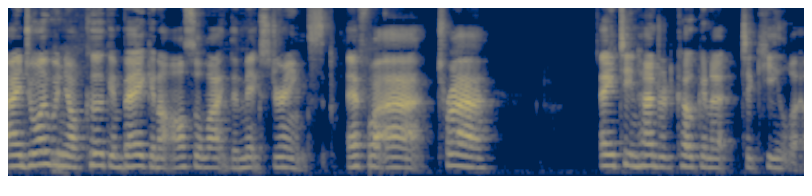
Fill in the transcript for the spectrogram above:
I enjoy when y'all cook and bake and I also like the mixed drinks. FYI try 1800 coconut tequila.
